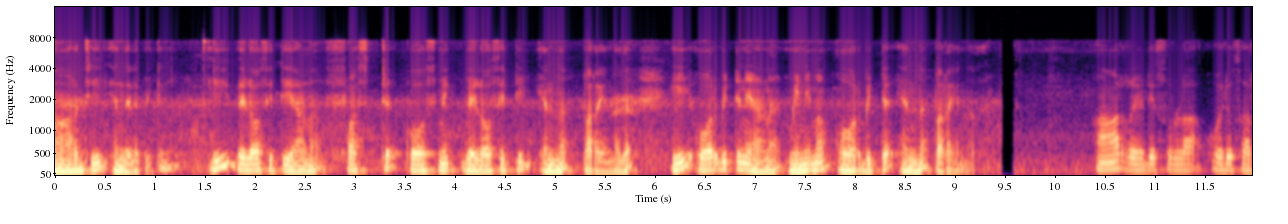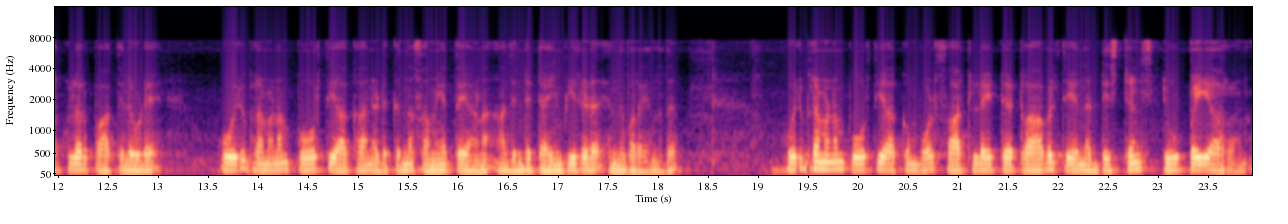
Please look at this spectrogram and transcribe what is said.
ആർ ജി എന്ന് ലഭിക്കുന്നു. ഈ വെലോസിറ്റിയാണ് ഫസ്റ്റ് കോസ്മിക് വെലോസിറ്റി എന്ന് പറയുന്നത്. ഈ ഓർബിറ്റിനെയാണ് മിനിമം ഓർബിറ്റ് എന്ന് പറയുന്നത്. ആർ റേഡിയസുള്ള ഒരു സർക്കുലർ പാത്തിലൂടെ ഒരു ഭ്രമണം പൂർത്തിയാക്കാൻ എടുക്കുന്ന സമയത്തെയാണ് അതിന്റെ ടൈം പീരീഡ് എന്ന് പറയുന്നത്. ഒരു ഭ്രമണം പൂർത്തിയാക്കുമ്പോൾ സാറ്റലൈറ്റ് ട്രാവൽ ചെയ്യുന്ന ഡിസ്റ്റൻസ് ടു പൈ ആർ ആണ്.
